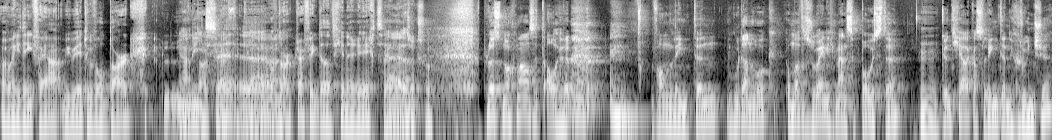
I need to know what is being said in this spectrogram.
waarvan je denkt van, ja, wie weet hoeveel dark leads, dark traffic, hè, of dark traffic dat het genereert. Ja, dat is ook zo. Plus, nogmaals, het algoritme van LinkedIn, hoe dan ook, omdat er zo weinig mensen posten, hmm. kun je eigenlijk als LinkedIn groentje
